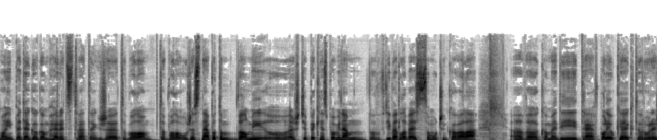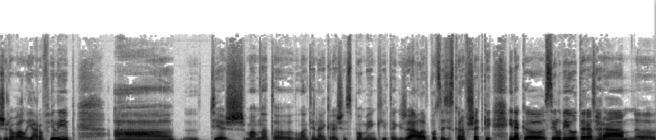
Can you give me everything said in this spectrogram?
mojim pedagógom herectva, takže to bolo, to bolo úžasné. A potom veľmi e, ešte pekne spomínam, v divadle Ves som účinkovala e, v komédii Traja v polievke, ktorú režiroval Jaro Filip a tiež mám na to len tie najkrajšie spomienky. Takže, ale v podstate skoro všetky. Inak uh, Silviu teraz hrá uh,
